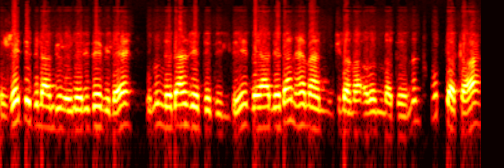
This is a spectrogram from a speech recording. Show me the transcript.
reddedilen bir öneride bile bunun neden reddedildiği veya neden hemen plana alınmadığının mutlaka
